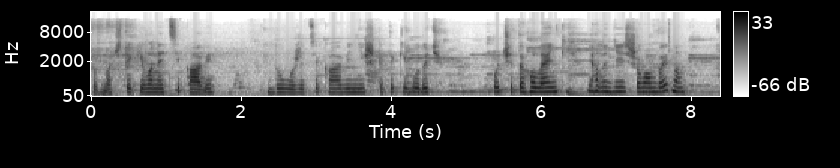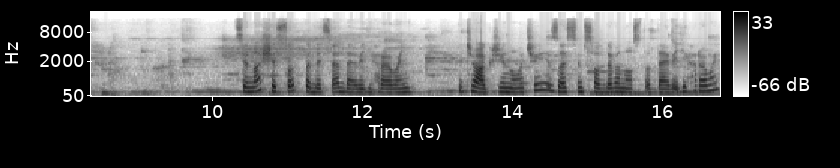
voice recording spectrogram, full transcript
Тут, бачите, які вони цікаві. Дуже цікаві ніжки такі будуть. Хочете голенькі. Я надіюсь, що вам видно. Ціна 659 гривень. Піджак жіночий за 799 гривень.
